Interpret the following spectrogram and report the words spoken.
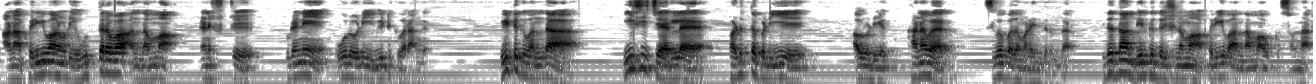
ஆனால் பெரியவானுடைய உத்தரவா அந்த அம்மா நினச்சிட்டு உடனே ஓடோடி வீட்டுக்கு வராங்க. வீட்டுக்கு வந்தால் ஈசி சேரில் படுத்தபடியே அவருடைய கணவர் சிவபதம் அடைந்திருந்தார். இதுதான் தீர்க்க தரிசனமாக பெரியவா அந்த அம்மாவுக்கு சொன்னார்.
